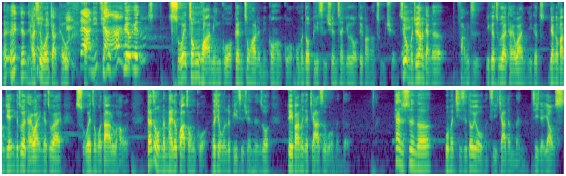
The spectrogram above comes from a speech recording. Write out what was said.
哎哎，那还是我讲可恶。对啊你讲啊就是因为因为所谓中华民国跟中华人民共和国，我们都彼此宣称拥有对方的主权，所以我们就像两个房子，一个住在台湾，一个两个房间，一个住在台湾，一个住在所谓中国大陆好了。但是我们门牌都挂中国，而且我们都彼此宣称说对方那个家是我们的。但是呢，我们其实都有我们自己家的门、自己的钥匙，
